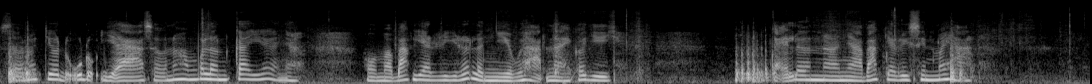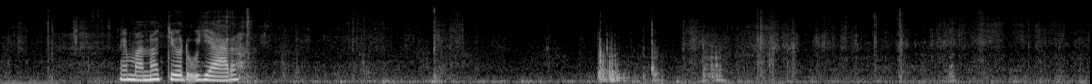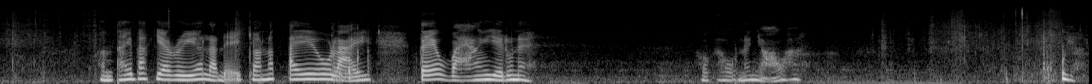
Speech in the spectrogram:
Sợ nó chưa đủ độ già, sợ nó không có lên cây á nha hồi mà bác gia ri rất là nhiều cái hạt này, có gì chạy lên à, nhà bác gia ri xin mấy hạt. Nếu mà nó chưa đủ già đó. Mình thấy bác gia ri là để cho nó teo lại teo vàng như vậy luôn nè. Ôi cái hột nó nhỏ quá ha. Ui à.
